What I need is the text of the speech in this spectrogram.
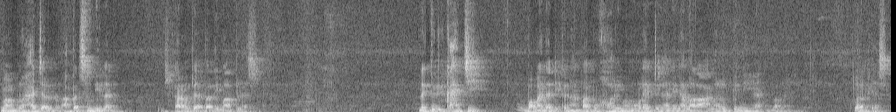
Imam Hajar abad 9 sekarang udah abad 15 nah itu dikaji umpamanya tadi kenapa Bukhari memulai dengan inamal amal biniyat umpamanya? Luar biasa.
